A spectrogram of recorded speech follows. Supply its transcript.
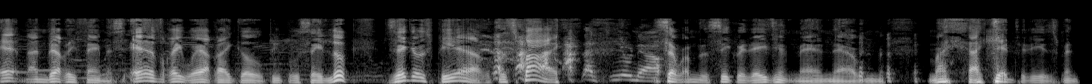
I'm very famous. Everywhere I go, people say, look, there goes Pierre, the spy.' That's you now. So I'm the secret agent man now. My identity has been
